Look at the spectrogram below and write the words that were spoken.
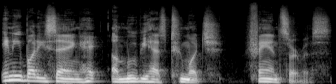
anybody saying, "Hey, a movie has too much fan service."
